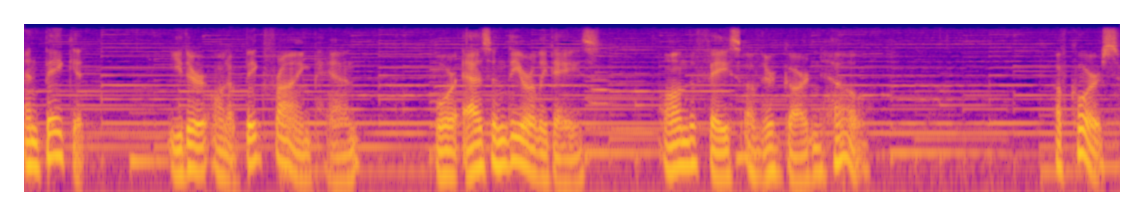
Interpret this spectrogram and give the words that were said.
and bake it either on a big frying pan or, as in the early days, on the face of their garden hoe. Of course,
